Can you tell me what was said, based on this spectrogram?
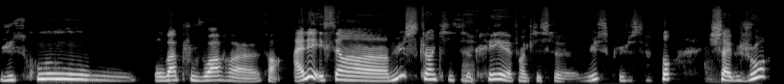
jusqu'où on va pouvoir, euh, enfin, aller. Et c'est un muscle hein, qui se Ouais. crée, enfin, qui se muscle justement chaque jour.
